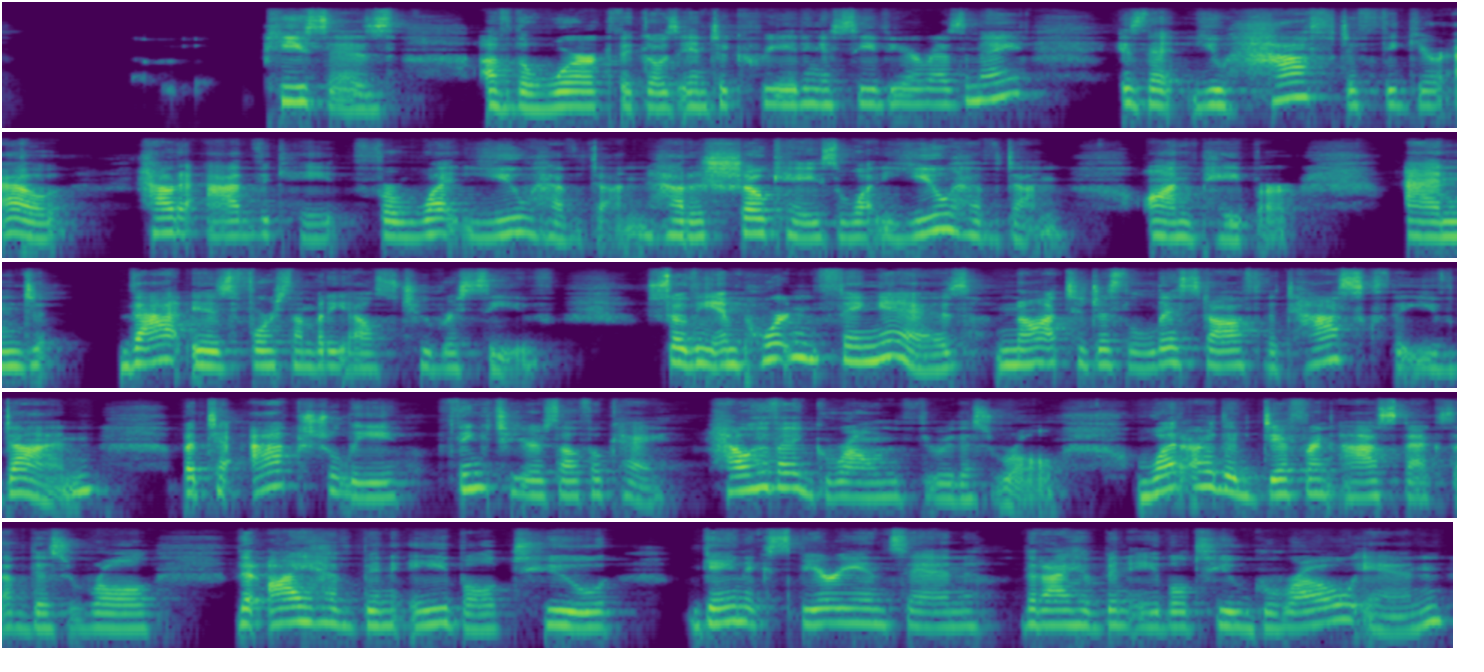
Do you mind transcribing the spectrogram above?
pieces of the work that goes into creating a CV or resume is that you have to figure out how to advocate for what you have done, how to showcase what you have done on paper. And that is for somebody else to receive. So the important thing is not to just list off the tasks that you've done, but to actually think to yourself, okay, how have I grown through this role? What are the different aspects of this role that I have been able to gain experience in, that I have been able to grow in?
